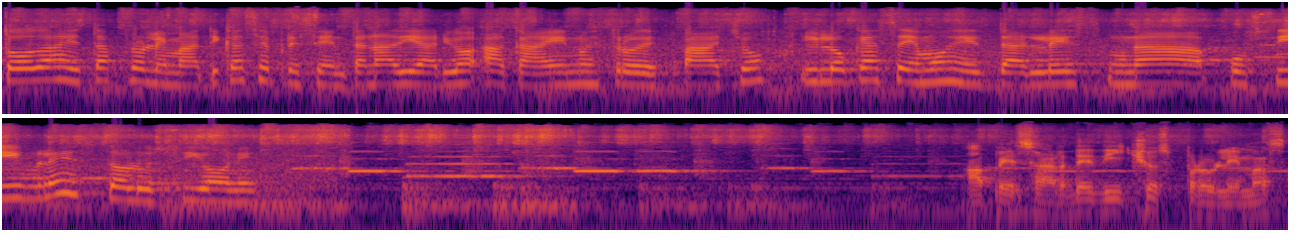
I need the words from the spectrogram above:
Todas estas problemáticas se presentan a diario acá en nuestro despacho y lo que hacemos es darles una posibles soluciones. A pesar de dichos problemas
